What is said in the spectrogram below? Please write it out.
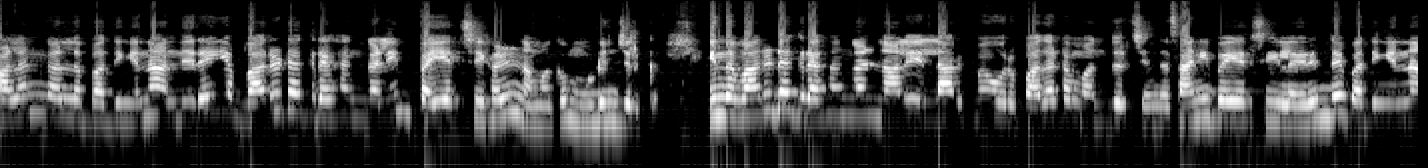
பலன்கள்ல பாத்தீங்கன்னா நிறைய வருட கிரகங்களின் பயிற்சிகள் நமக்கு முடிஞ்சிருக்கு. இந்த வருட கிரகங்கள்னால எல்லாருக்குமே ஒரு பதட்டம் வந்துருச்சு. இந்த சனி பயிற்சியில இருந்தே பாத்தீங்கன்னா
